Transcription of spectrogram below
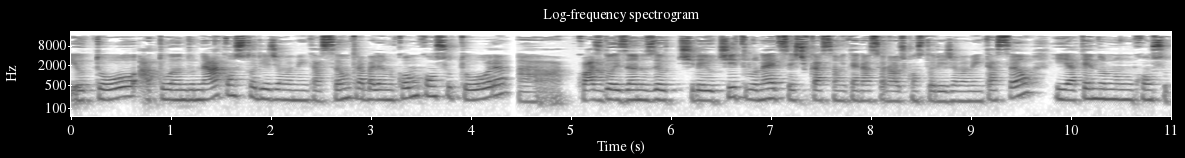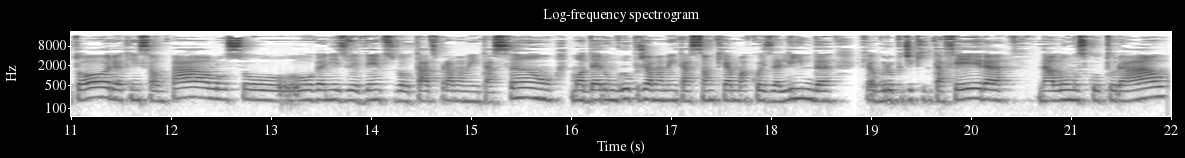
eu tô atuando na consultoria de amamentação, trabalhando como consultora. Há quase dois anos eu tirei o título né, de certificação internacional de consultoria de amamentação e atendo num consultório aqui em São Paulo, sou, organizo eventos voltados para amamentação, modero um grupo de amamentação que é uma coisa linda, que é o grupo de quinta-feira, na Lumos Cultural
